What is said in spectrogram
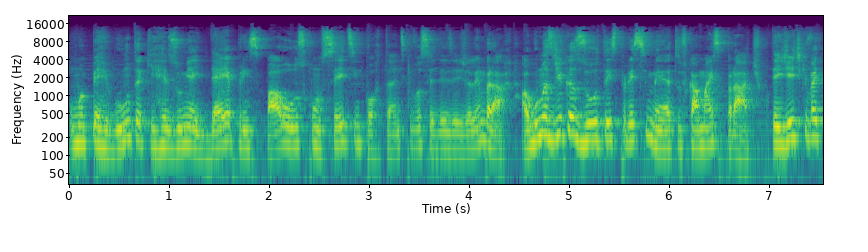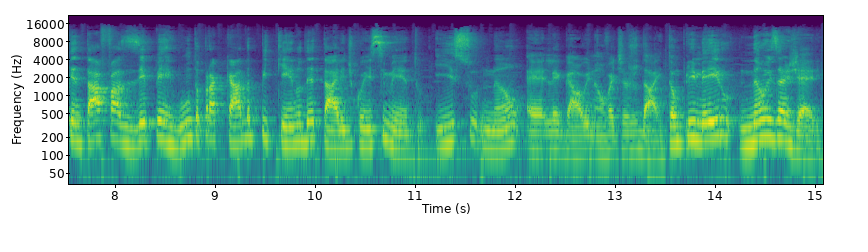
uma pergunta que resume a ideia principal ou os conceitos importantes que você deseja lembrar. Algumas dicas úteis para esse método ficar mais prático. Tem gente que vai tentar fazer pergunta para cada pequeno detalhe de conhecimento. Isso não é legal e não vai te ajudar. Então, primeiro, não exagere.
